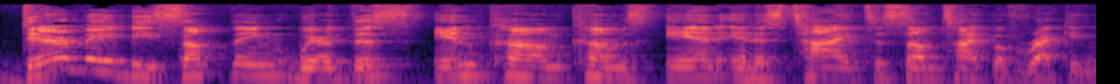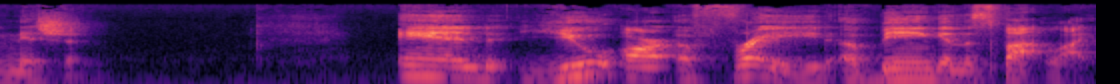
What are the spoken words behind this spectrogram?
There may be something where this income comes in and is tied to some type of recognition. And you are afraid of being in the spotlight.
